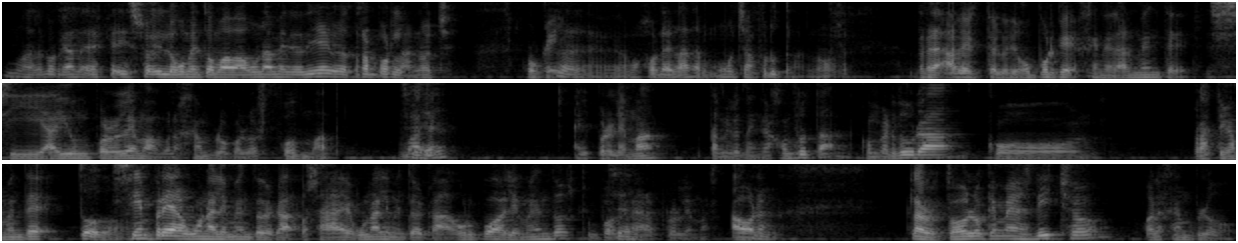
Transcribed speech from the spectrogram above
¿vale? Porque antes es que eso y luego me tomaba una a mediodía y otra por la noche. Eh, a lo mejor era mucha fruta, no sé. A ver, te lo digo porque generalmente si hay un problema, por ejemplo, con los FODMAP, ¿vale? Sí. El problema también lo tendrás con fruta, con verdura, con prácticamente Todo. Siempre hay algún alimento de cada, o sea, algún alimento de cada grupo de alimentos que puede Sí. generar problemas. Ahora, Mm. claro, todo lo que me has dicho, por ejemplo,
